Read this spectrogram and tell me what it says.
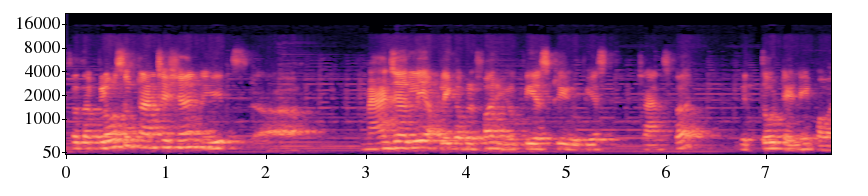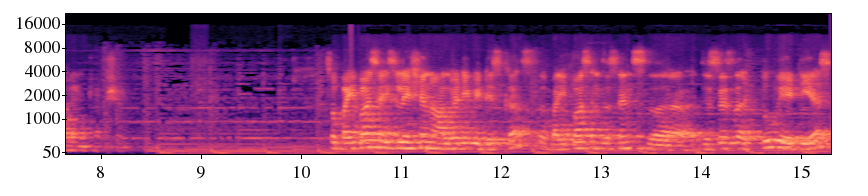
So the closed transition is uh, majorly applicable for UPS to UPS transfer without any power interruption. So bypass isolation already we discussed. The bypass in the sense uh, this is the two ATS.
